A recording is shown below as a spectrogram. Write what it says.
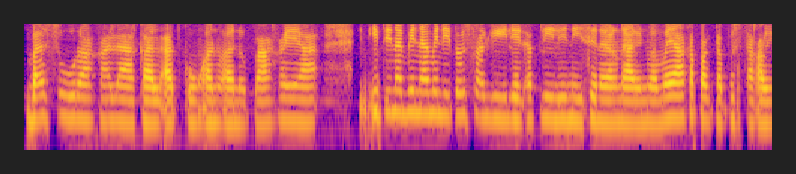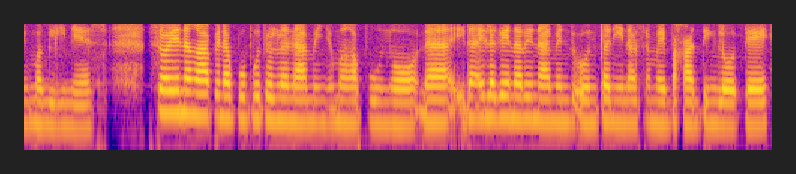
basura, kalakal at kung ano-ano pa. Kaya itinabi namin ito sa gilid at lilinisin na lang namin mamaya kapag tapos na kami maglinis. So ayun na nga pinagpuputol na namin yung mga puno na inailagay na rin namin doon kanina sa may bakanting lote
